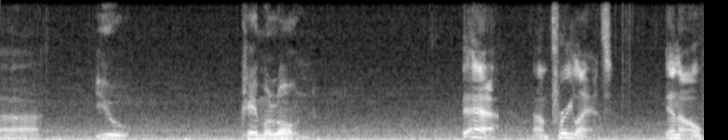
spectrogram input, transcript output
Uh, You came alone. yeah. I'm freelance. You know,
